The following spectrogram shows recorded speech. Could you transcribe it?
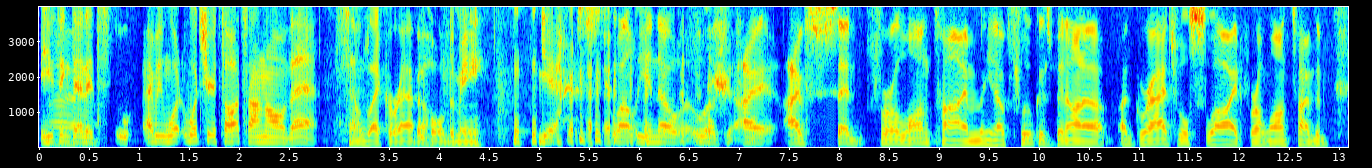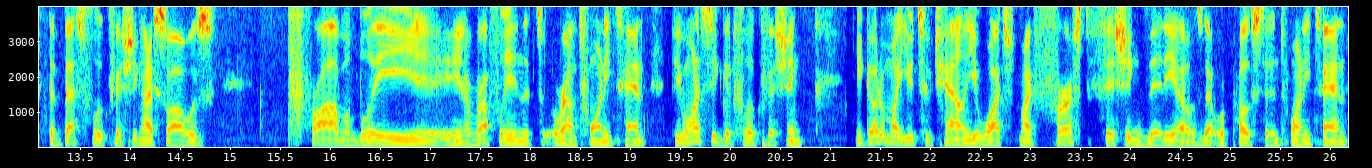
you think that uh. it's? I mean, what what's your thoughts on all of that? Sounds like a rabbit hole to me. Yeah. well, you know, look, I I've said for a long time, you know, fluke has been on a, a gradual slide for a long time. The the best fluke fishing I saw was probably you know roughly in the around 2010. If you want to see good fluke fishing, you go to my YouTube channel. You watch my first fishing videos that were posted in 2010,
